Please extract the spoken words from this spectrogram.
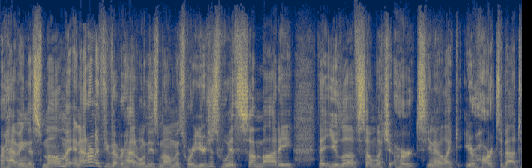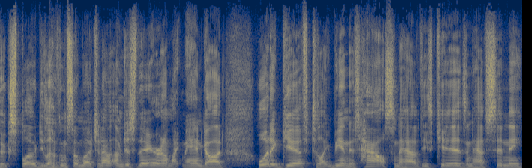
are having this moment. And I don't know if you've ever had one of these moments where you're just with somebody that you love so much it hurts. You know, like your heart's about to explode. You love them so much. And I'm just there and I'm like, man, God, what a gift to like be in this house and to have these kids and have Sydney.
